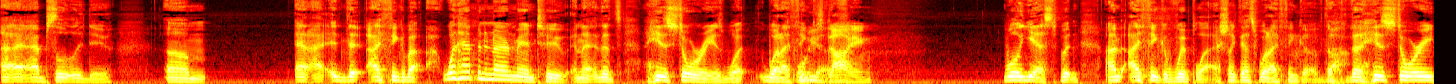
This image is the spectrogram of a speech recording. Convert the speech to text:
I, absolutely do. Um, and I th- I think about what happened in Iron Man two, and that's his story is what what I think. Well, he's of. dying. Well, yes, but I'm, I think of Whiplash. Like that's what I think of the the his story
